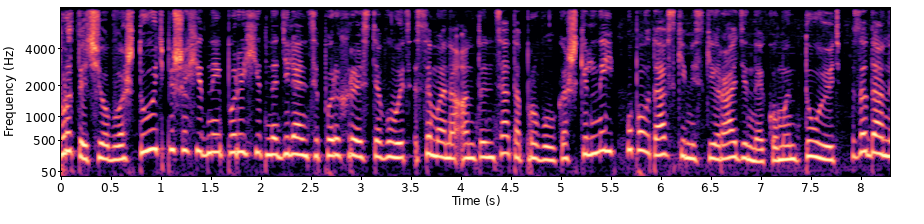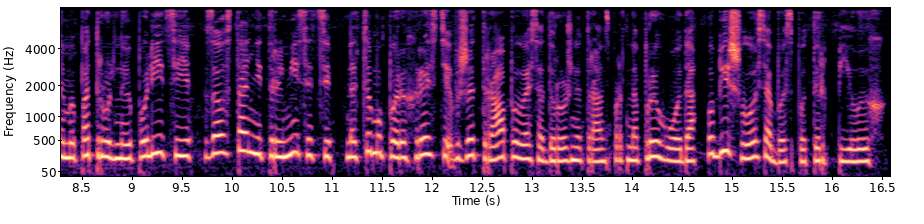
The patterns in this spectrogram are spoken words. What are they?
Про те, чи облаштують пішохідний перехід на ділянці перехрестя вулиць Семена Антонця та провулка Шкільний, у Полтавській міській раді не коментують. За даними патрульної поліції, за останні три місяці на цьому перехресті вже трапилася дорожньо-транспортна пригода. Обійшлося без потерпілих.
